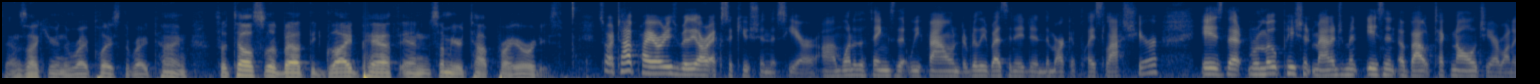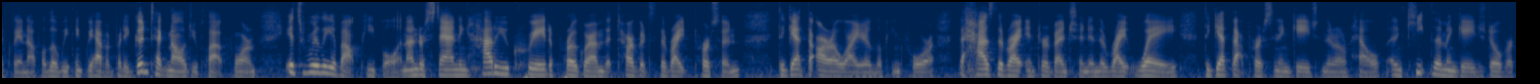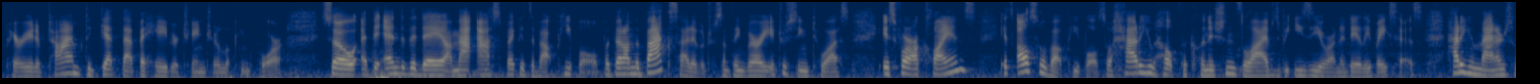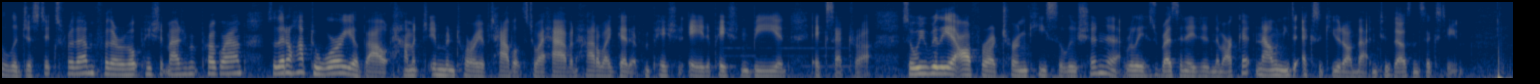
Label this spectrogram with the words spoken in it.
Sounds like you're in the right place at the right time. So tell us a little about the glide path and some of your top priorities. So, our top priorities really are execution this year. Um, one of the things that we found really resonated in the marketplace last year is that remote patient management isn't about technology, ironically enough, although we think we have a pretty good technology platform. It's really about people and understanding how do you create a program that targets the right person to get the ROI you're looking for, that has the right intervention in the right way to get that person engaged in their own health and keep them engaged over a period of time to get that behavior change you're looking for. So, at the end of the day, on that aspect, it's about people. But then on the back side of it, which was something very interesting to us, is for our clients, it's also about people. So how do you help the clinicians' lives be easier on a daily basis? How do you manage the logistics for them for their remote patient management program so they don't have to worry about how much inventory of tablets do I have and how do I get it from patient A to patient B and etc. So we really offer a turnkey solution and that really has resonated in the market. Now we need to execute on that in 2016.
